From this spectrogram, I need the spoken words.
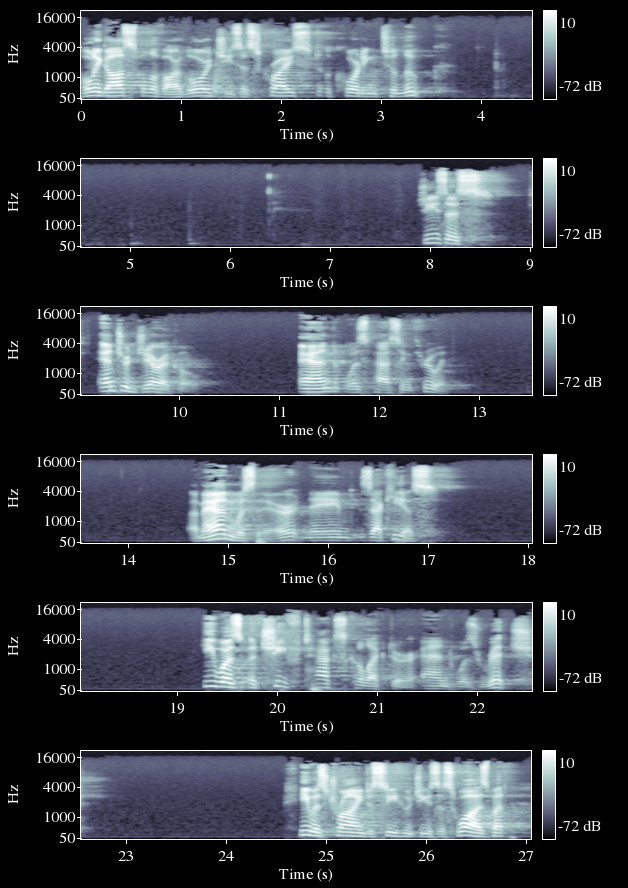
Holy Gospel of our Lord Jesus Christ according to Luke. Jesus entered Jericho and was passing through it. A man was there named Zacchaeus. He was a chief tax collector and was rich. He was trying to see who Jesus was, but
